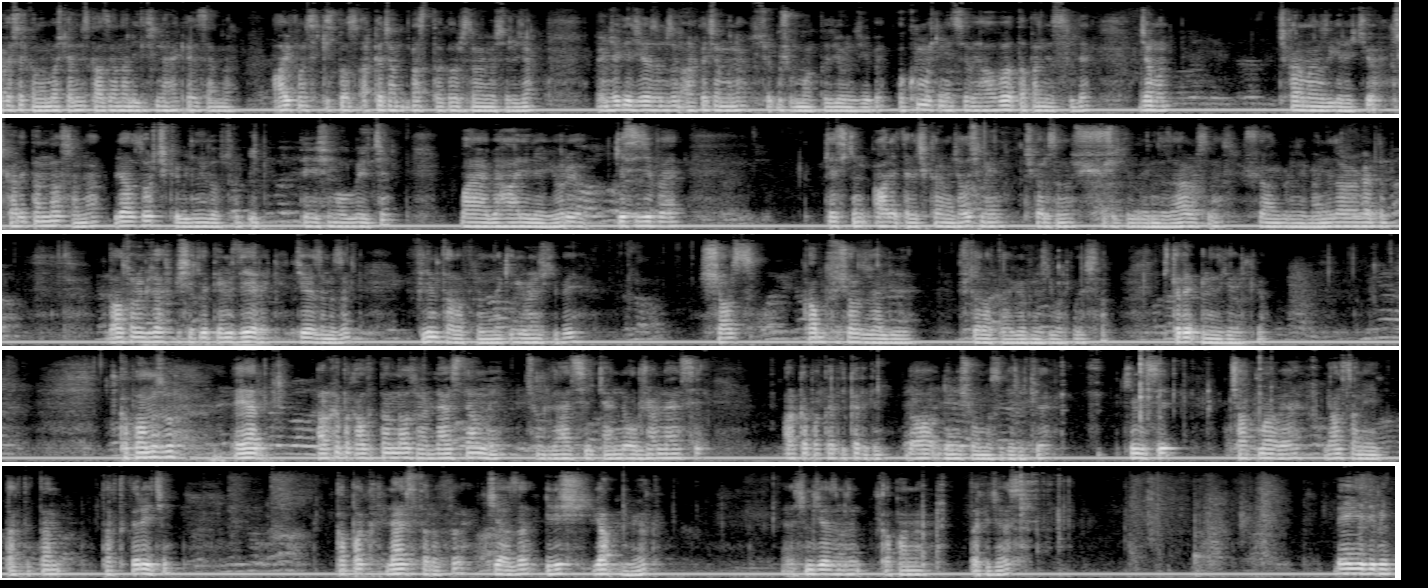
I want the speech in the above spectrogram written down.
arkadaşlar kanalıma hoş geldiniz. Kazanlar ilişkinden herkese selamlar. iPhone 8 Plus arka cam nasıl takılır sana göstereceğim. Öncelikle cihazımızın arka camını sökmüş bulmaktayız gördüğünüz gibi. Okum makinesi ve hava tabancası ile camın çıkarmanız gerekiyor. Çıkardıktan daha sonra biraz zor çıkıyor bilginiz olsun. İlk değişim olduğu için bayağı bir haliyle yoruyor. Kesici ve keskin aletleri çıkarmaya çalışmayın. Çıkarırsanız şu şekilde elinize zarar verirsiniz. Şu an gördüğünüz gibi ben de zarar verdim. Daha sonra güzel bir şekilde temizleyerek cihazımızın film tarafındaki gördüğünüz gibi şarj, kablosuz şarj özelliği şu tarafta gördüğünüz gibi arkadaşlar. Dikkat etmeniz gerekiyor. Kapağımız bu. Eğer arka pak aldıktan daha sonra lensi almayın. Çünkü lensi kendi orijinal lensi. Arka paklara dikkat edin. Daha geniş olması gerekiyor. Kimisi çakma ve yan sanayi taktıktan taktıkları için kapak lens tarafı cihaza giriş yapmıyor. Evet, şimdi cihazımızın kapağını takacağız. B7000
